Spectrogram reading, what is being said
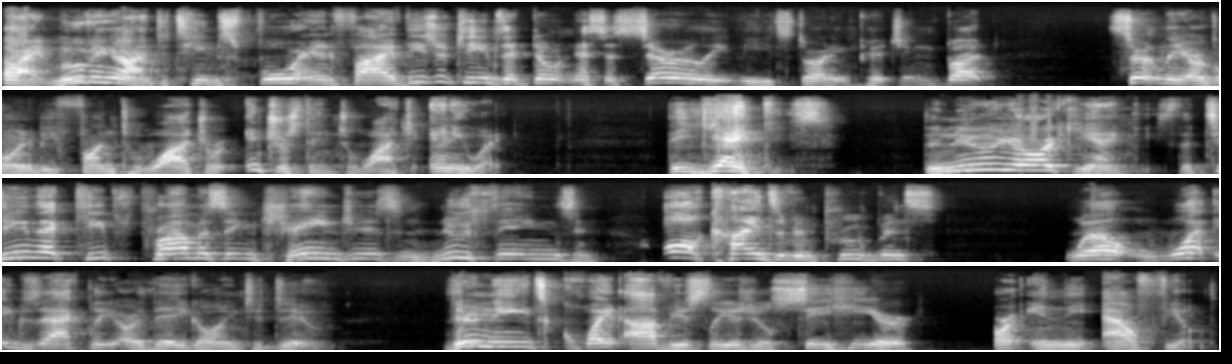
All right, moving on to teams four and five. These are teams that don't necessarily need starting pitching, but certainly are going to be fun to watch or interesting to watch anyway. The Yankees. The New York Yankees, the team that keeps promising changes and new things and all kinds of improvements. Well, what exactly are they going to do? Their needs, quite obviously, as you'll see here, are in the outfield.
